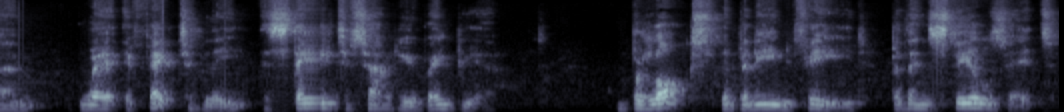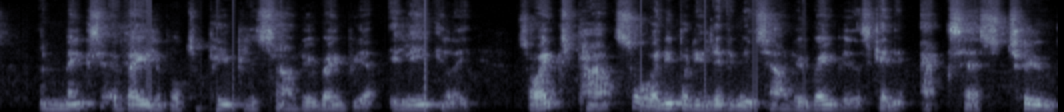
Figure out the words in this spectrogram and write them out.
um, where effectively the state of Saudi Arabia blocks the Benin feed, but then steals it and makes it available to people in Saudi Arabia illegally. So expats or anybody living in Saudi Arabia that's getting access to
